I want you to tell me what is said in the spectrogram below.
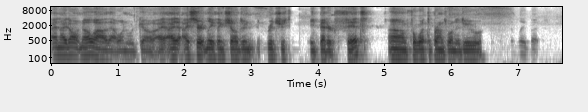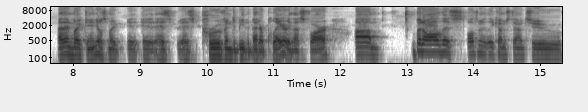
and I don't know how that one would go. I, I, I certainly think Sheldon Richardson a better fit um, for what the Browns want to do. But I think Mike Daniels might it, it has has proven to be the better player thus far. Um, but all this ultimately comes down to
